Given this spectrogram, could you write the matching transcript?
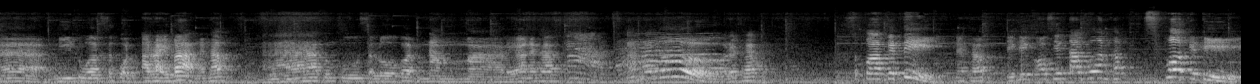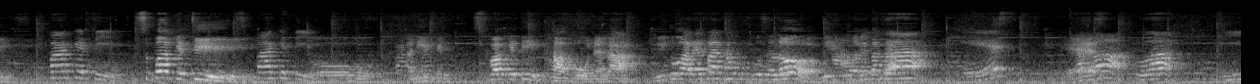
อ่ามีตัวสะกดอะไรบ้างนะครับอ่าคุณครูสโลก็นำมาแล้วนะครับอ่าอ่ามาดูนะครับสปาเกตตี้นะครับ เด็กๆออกเสียงตามครูอ้อนครับสปาเกตตี้ส ปาเกตตีสปาเกตตี้สปาเกตตีโอ้อันนี้เป็นสปาเกตตี้คาโบนาร่ามีตัวอะไรบ้างครับคุณครูสโลมีตัวอะไรบ้างครับเอสแล้ว Yes ก็ตัว E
